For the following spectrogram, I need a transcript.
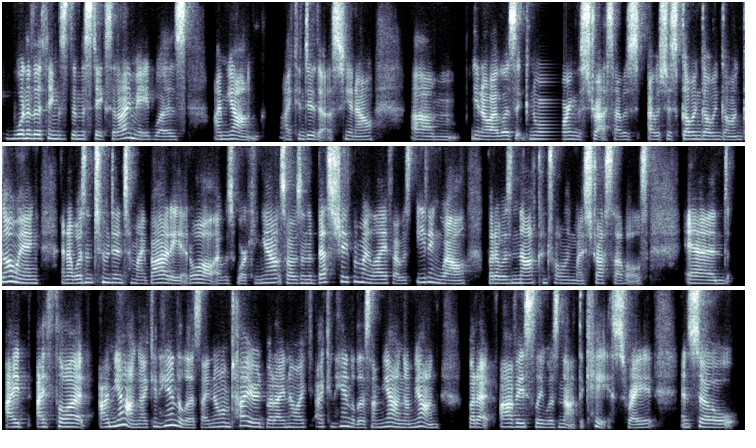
one of the things the mistakes that i made was i'm young. I can do this you know um, you know, I was ignoring the stress. I was, I was just going, going, going, going, and I wasn't tuned into my body at all. I was working out. So I was in the best shape of my life. I was eating well, but I was not controlling my stress levels. And I, I thought I'm young. I can handle this. I know I'm tired, but I know I, I can handle this. I'm young. I'm young. But it obviously was not the case. Right. And so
